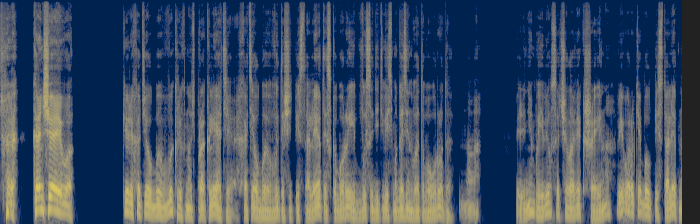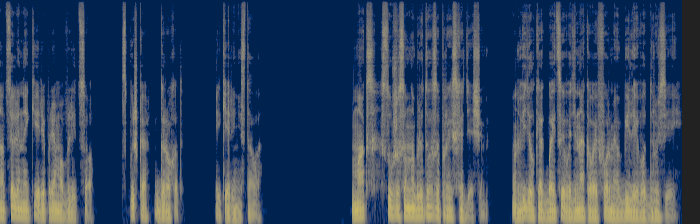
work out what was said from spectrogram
«Ха, кончай его!» Керри хотел бы выкрикнуть проклятие, хотел бы вытащить пистолет из кобуры и высадить весь магазин в этого урода, но... Перед ним появился человек Шейна, в его руке был пистолет, нацеленный Керри прямо в лицо. Вспышка, грохот. И Керри не стало. Макс с ужасом наблюдал за происходящим. Он видел, как бойцы в одинаковой форме убили его друзей,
